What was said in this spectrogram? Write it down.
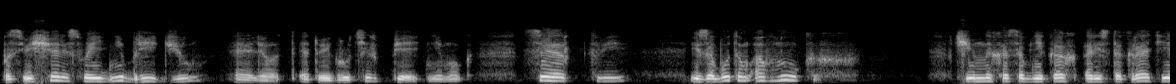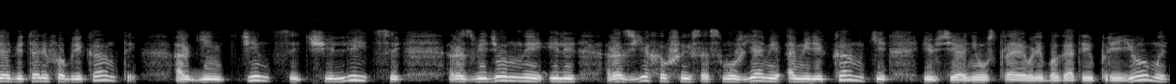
посвящали свои дни бриджу. Эллиот эту игру терпеть не мог. Церкви и заботам о внуках чинных особняках аристократии обитали фабриканты, аргентинцы, чилийцы, разведенные или разъехавшиеся с мужьями американки, и все они устраивали богатые приемы,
